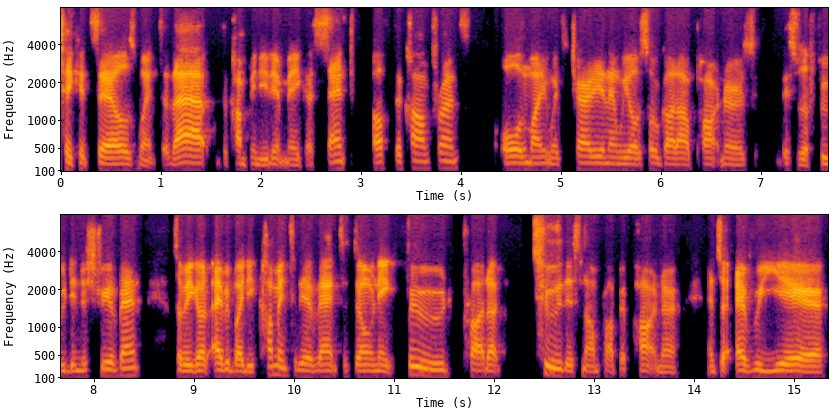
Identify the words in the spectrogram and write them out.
ticket sales went to that. The company didn't make a cent off the conference all the money went to charity and then we also got our partners this was a food industry event so we got everybody coming to the event to donate food product to this nonprofit partner and so every year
